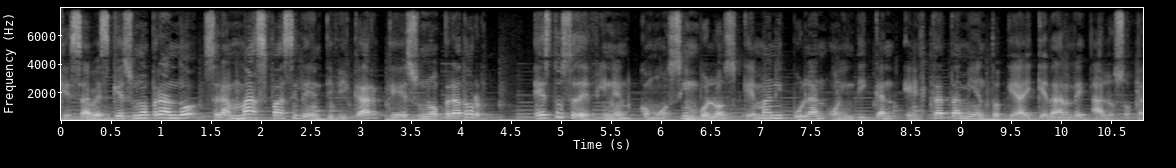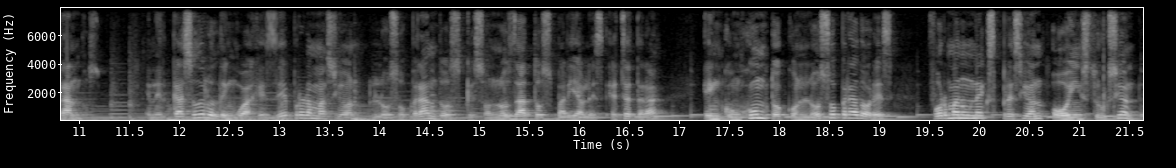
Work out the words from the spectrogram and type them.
que sabes que es un operando, será más fácil identificar que es un operador. Estos se definen como símbolos que manipulan o indican el tratamiento que hay que darle a los operandos. En el caso de los lenguajes de programación, los operandos, que son los datos, variables, etc., en conjunto con los operadores, forman una expresión o instrucción,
